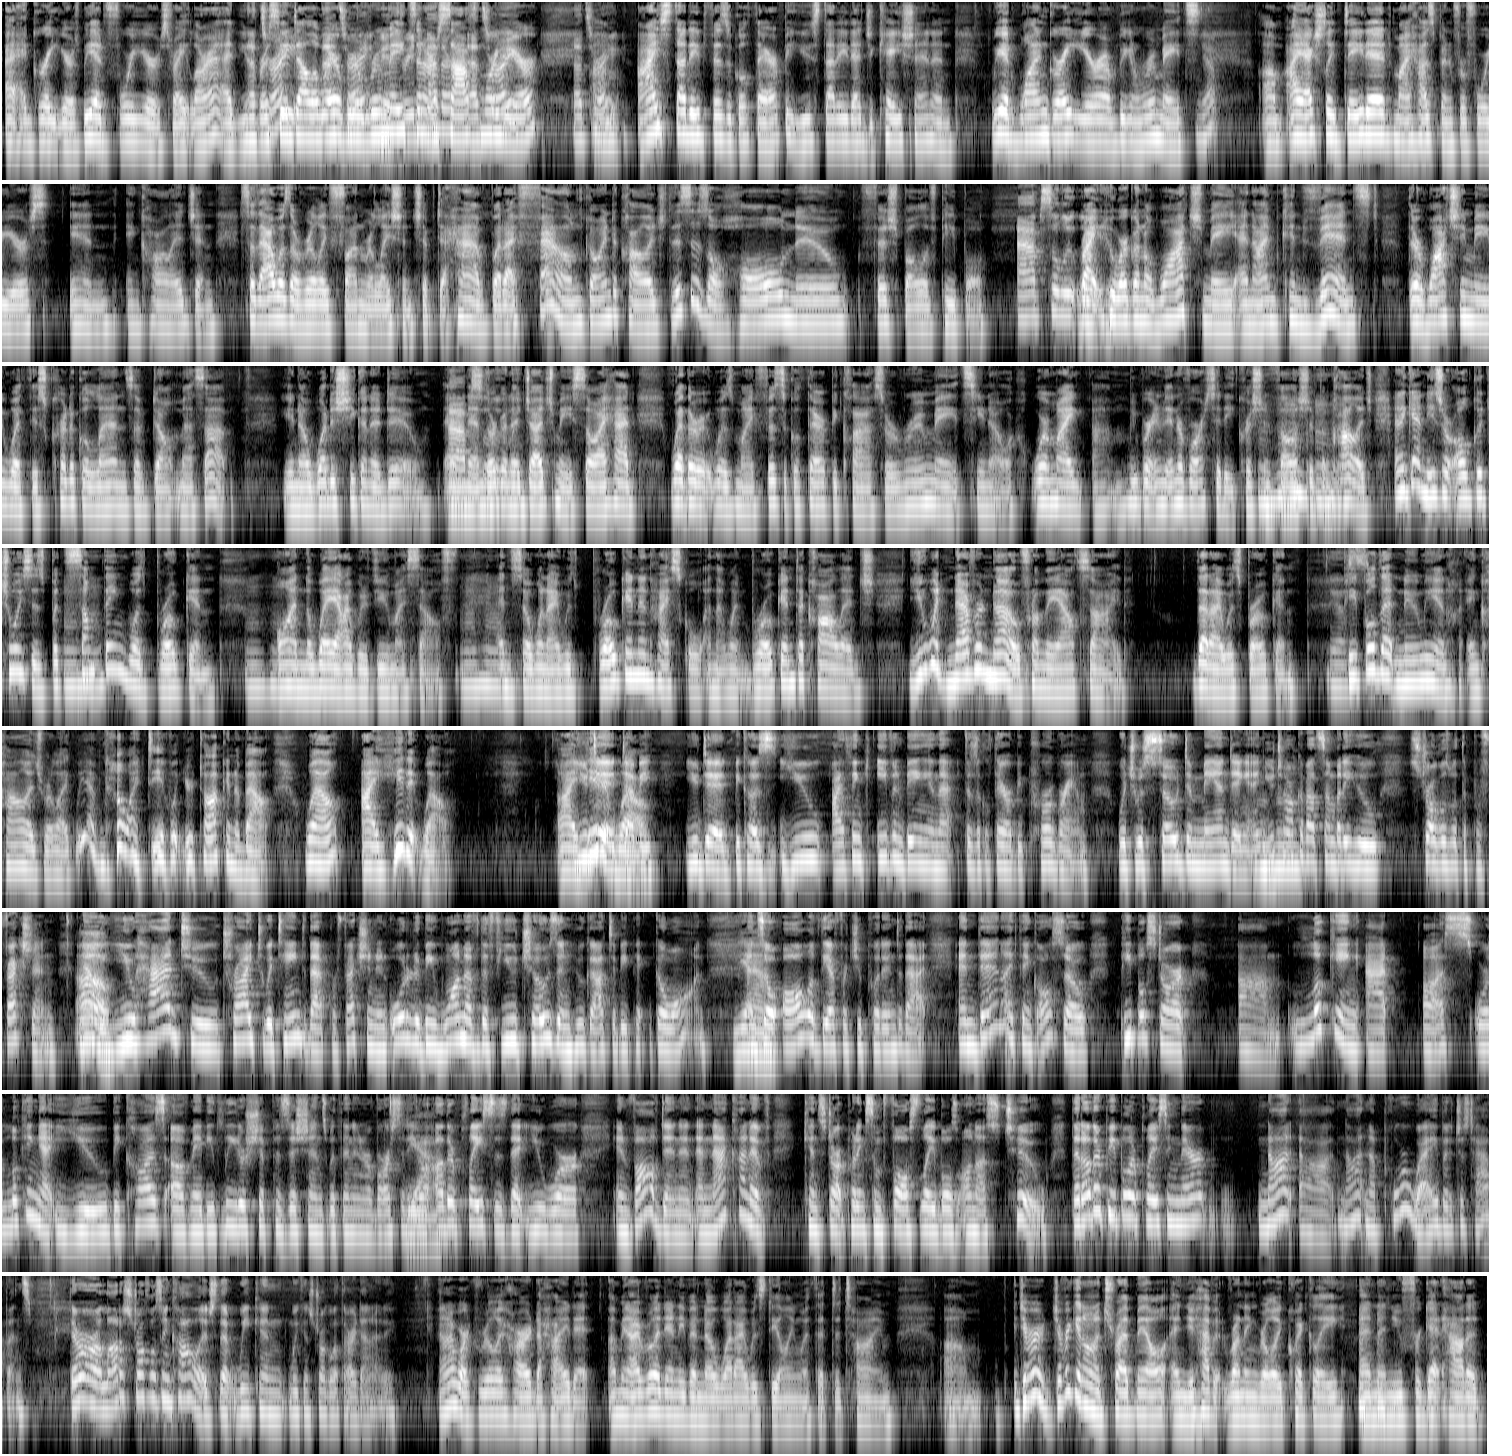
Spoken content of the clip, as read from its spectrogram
I had great years. We had four years, right, Laura, at University right. of Delaware. That's we were roommates we in our sophomore That's right. year. That's um, right. Um, I studied physical therapy. You studied education, and we had one great year of being roommates. Yep. Um, I actually dated my husband for four years in in college. And so that was a really fun relationship to have. But i found going to college this is a whole new fishbowl of people. Absolutely. Right who are going to watch me. And i'm convinced they're watching me with this critical lens of don't mess up you know what is she going to do and Absolutely. then they're going to judge me so i had whether it was my physical therapy class or roommates you know or my um, we were in intervarsity christian mm-hmm, fellowship mm-hmm. in college and again these are all good choices but mm-hmm. something was broken mm-hmm. on the way i would view myself mm-hmm. and so when i was broken in high school and i went broken to college you would never know from the outside that i was broken Yes. People that knew me in, in college were like, we have no idea what you're talking about. Well, I hit it well. I you did, well. Debbie. You did because you, I think, even being in that physical therapy program, which was so demanding, and you talk mm-hmm. about somebody who struggles with the perfection. Now, Oh. you had to try to attain to that perfection in order to be one of the few chosen who got to be go on. Yeah. And so, all of the effort you put into that, and then I think also people start um, looking at us or looking at you because of maybe leadership positions within InterVarsity or other places that you were involved in and, and that kind of can start putting some false labels on us too that other people are placing there not uh, not in a poor way but it just happens there are a lot of struggles in college that we can we can struggle with our identity And I worked really hard to hide it. I mean, I really didn't even know what I was dealing with at the time. Um, do you ever do you ever get on a treadmill and you have it running really quickly and then you forget how to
